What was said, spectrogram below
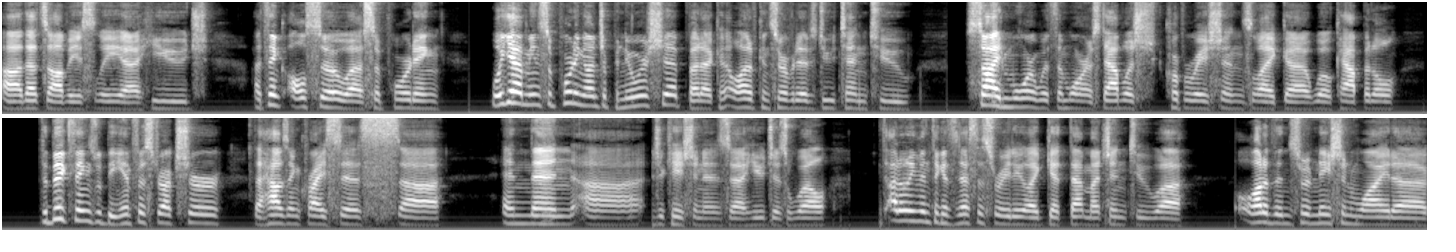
Uh, that's obviously uh, huge. I think also uh, supporting. Well, yeah, I mean supporting entrepreneurship, but uh, a lot of conservatives do tend to side more with the more established corporations like uh, Will Capital. The big things would be infrastructure, the housing crisis, uh, and then uh, education is uh, huge as well. I don't even think it's necessary to like get that much into uh, a lot of the sort of nationwide uh,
